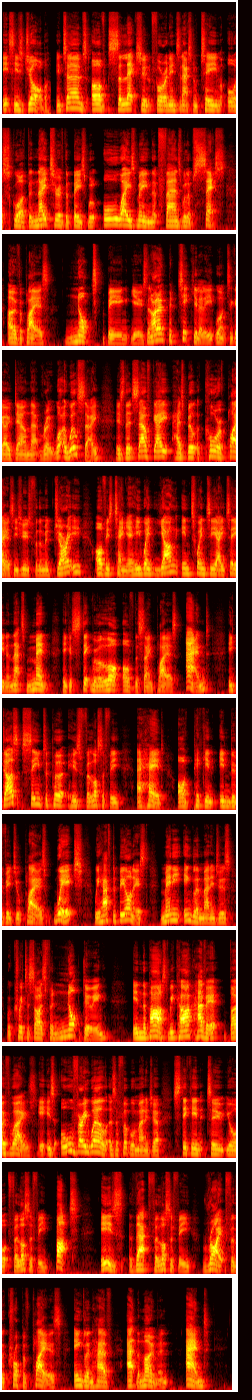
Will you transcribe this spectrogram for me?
it's his job. In terms of selection for an international team or squad, the nature of the beast will always mean that fans will obsess over players not being used. And I don't particularly want to go down that route. What I will say is that Southgate has built a core of players he's used for the majority of his tenure. He went young in 2018, and that's meant he could stick with a lot of the same players. And he does seem to put his philosophy ahead of picking individual players, which, we have to be honest, many England managers were criticised for not doing in the past. We can't have it both ways. It is all very well as a football manager sticking to your philosophy, but is that philosophy right for the crop of players England have at the moment? And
